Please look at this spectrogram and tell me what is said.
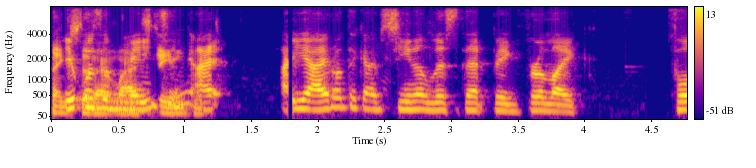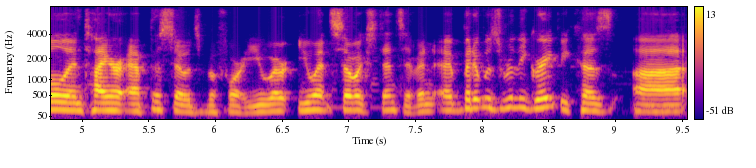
Thanks It to was that last scene. amazing. I, I yeah, I don't think I've seen a list that big for like full entire episodes before. You were you went so extensive, and uh, but it was really great because uh,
